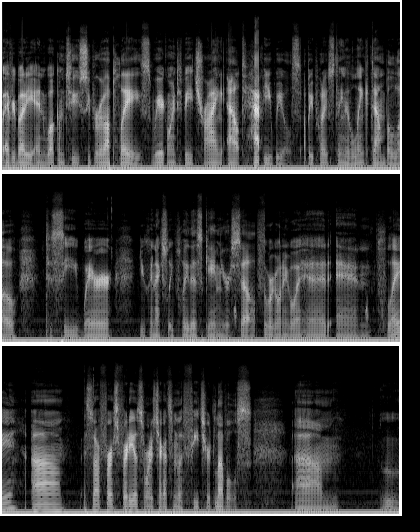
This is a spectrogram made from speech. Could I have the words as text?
everybody and welcome to Super Bob Plays. We are going to be trying out Happy Wheels. I'll be posting the link down below to see where you can actually play this game yourself. We're going to go ahead and play. Um, this is our first video so we're going to check out some of the featured levels. Um, ooh.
